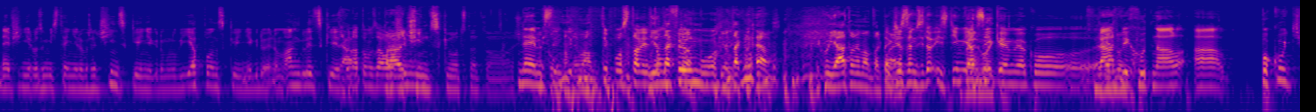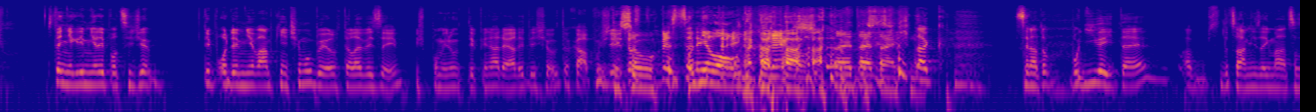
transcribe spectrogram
ne všichni rozumí stejně dobře čínsky, někdo mluví japonsky, někdo jenom anglicky, je já to na tom založené. čínsky moc ne to. Ne, jako myslím ty, nemám. ty postavy v tom jo, filmu. Jo, tak ne, jako já to nemám tak. Takže jsem si to i s tím jazykem jako rád vychutnal a pokud jste někdy měli pocit, že typ ode mě vám k něčemu byl v televizi, když pominu typy na reality show, to chápu, že Ty je dost bezcený trash. to je, to je trash, no. tak se na to podívejte a docela mě zajímá, co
